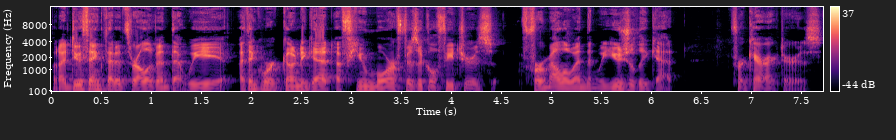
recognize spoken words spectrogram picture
but I do think that it's relevant that we I think we're going to get a few more physical features for Meluan than we usually get for characters.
